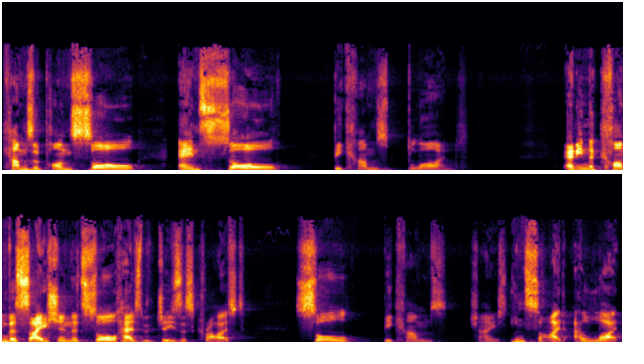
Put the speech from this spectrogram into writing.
comes upon Saul, and Saul becomes blind. And in the conversation that Saul has with Jesus Christ, Saul becomes changed. Inside, a light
